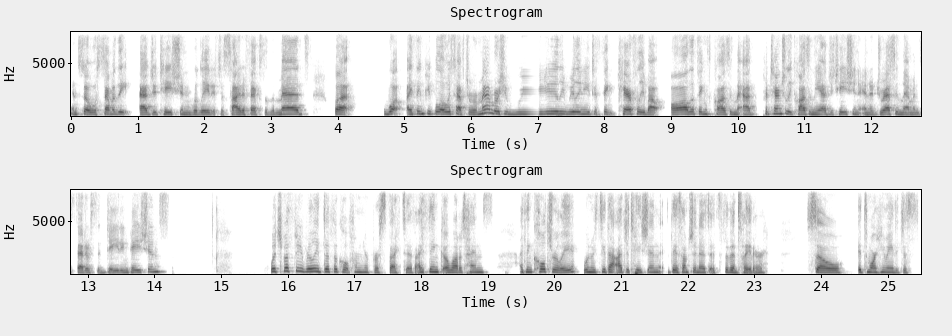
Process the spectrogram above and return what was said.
And so some of the agitation related to side effects of the meds. But what I think people always have to remember is you really, really need to think carefully about all the things causing the ad, potentially causing the agitation and addressing them instead of sedating patients. Which must be really difficult from your perspective. I think a lot of times I think culturally, when we see that agitation, the assumption is it's the ventilator. So it's more humane to just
